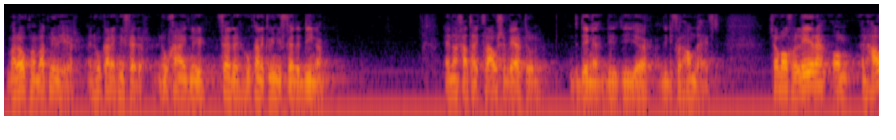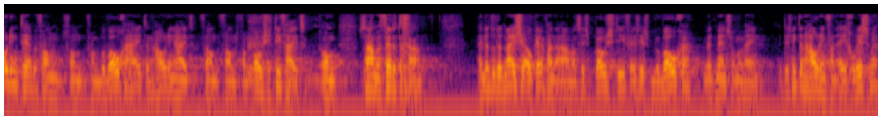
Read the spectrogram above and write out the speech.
Maar ook, maar wat nu heer? En hoe kan ik nu verder? En hoe ga ik nu verder, hoe kan ik u nu verder dienen? En dan gaat hij trouw zijn werk doen. De dingen die, die, uh, die hij voorhanden heeft. Zo mogen we leren om een houding te hebben van, van, van bewogenheid, een houdingheid van, van, van positiefheid. Om samen verder te gaan. En dat doet het meisje ook hè, van Aman. Ze is positief en ze is bewogen met mensen om hem heen. Het is niet een houding van egoïsme.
